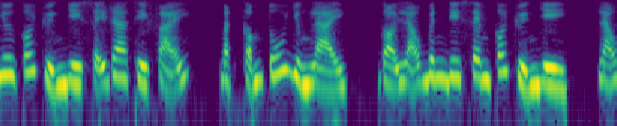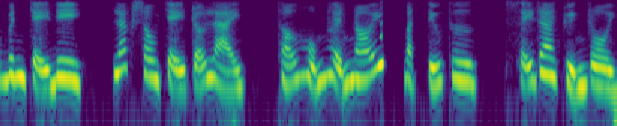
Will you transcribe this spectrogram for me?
như có chuyện gì xảy ra thì phải, Bạch Cẩm Tú dừng lại, gọi lão binh đi xem có chuyện gì, lão binh chạy đi, lát sau chạy trở lại, thở hổn hển nói, bạch tiểu thư, xảy ra chuyện rồi,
